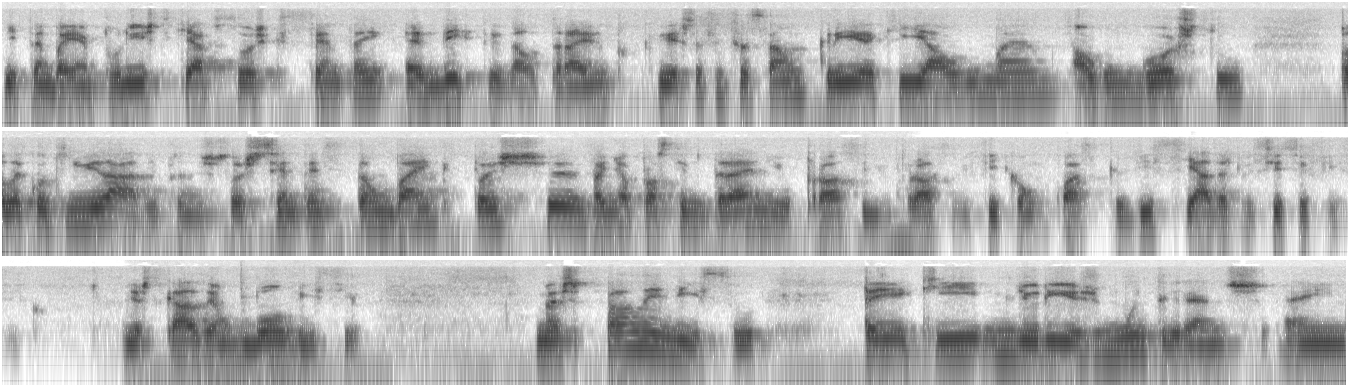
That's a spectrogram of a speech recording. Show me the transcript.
E também é por isto que há pessoas que se sentem addicted ao treino, porque esta sensação cria aqui alguma, algum gosto pela continuidade. E, portanto, as pessoas sentem-se tão bem que depois eh, vem ao próximo treino e o próximo e o próximo e ficam quase que viciadas no exercício físico. Neste caso, é um bom vício. Mas, para além disso, tem aqui melhorias muito grandes em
